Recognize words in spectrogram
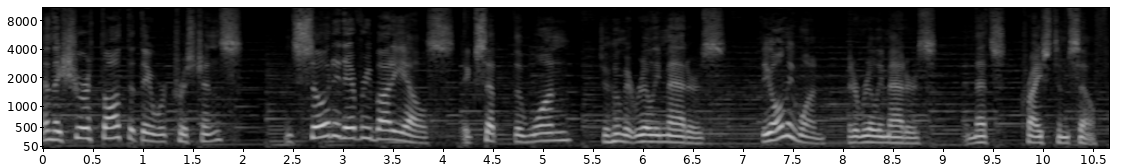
And they sure thought that they were Christians. And so did everybody else, except the one to whom it really matters. The only one that it really matters, and that's Christ Himself.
